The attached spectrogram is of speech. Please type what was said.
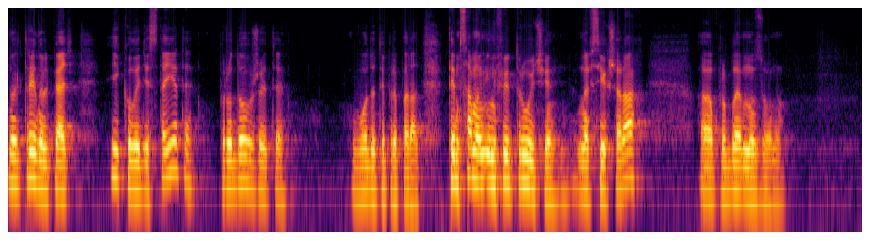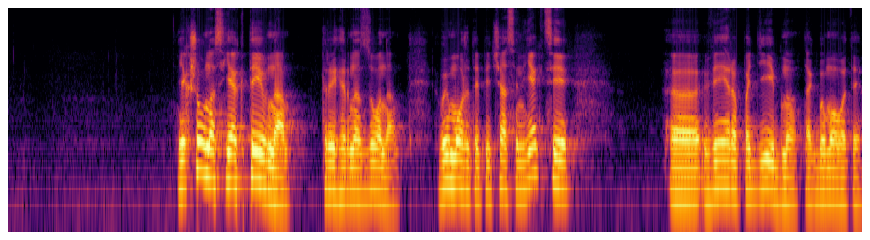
0,3-0,5 і коли дістаєте, продовжуєте вводити препарат. Тим самим інфільтруючи на всіх шарах е, проблемну зону. Якщо у нас є активна тригерна зона, ви можете під час ін'єкції е, веєроподібно, так би мовити,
